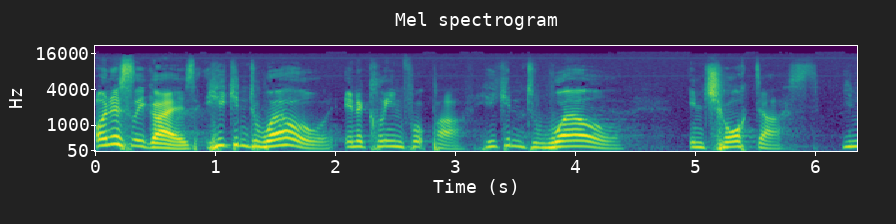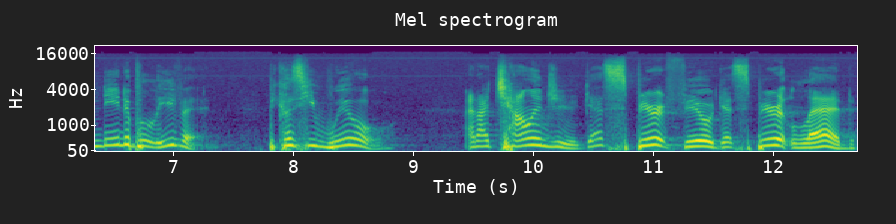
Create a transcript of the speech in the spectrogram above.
honestly, guys, he can dwell in a clean footpath. He can dwell in chalk dust. You need to believe it because he will. And I challenge you get spirit filled, get spirit led,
